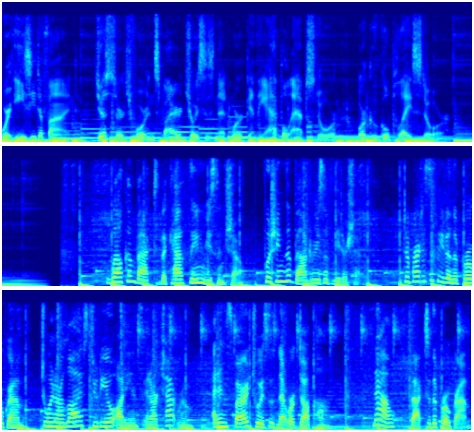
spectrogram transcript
We're easy to find. Just search for Inspired Choices Network in the Apple App Store or Google Play Store. Welcome back to the Kathleen Riessen Show, pushing the boundaries of leadership. To participate in the program, join our live studio audience in our chat room at inspiredchoicesnetwork.com. Now, back to the program.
